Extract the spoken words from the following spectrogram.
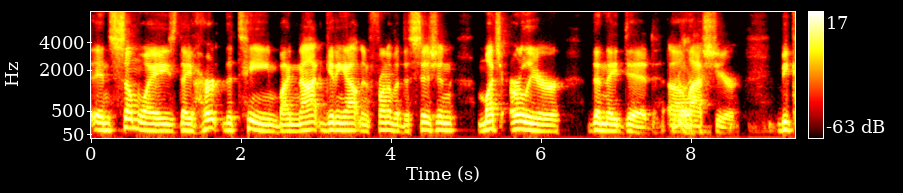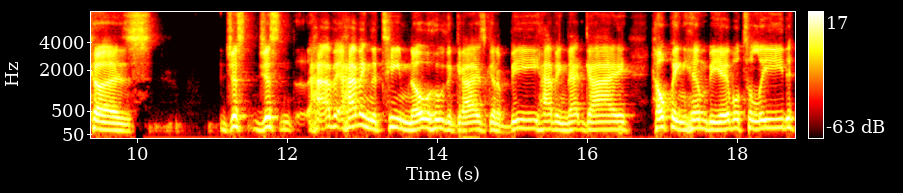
in some ways they hurt the team by not getting out in front of a decision much earlier than they did uh, really? last year because just just having having the team know who the guy is going to be having that guy helping him be able to lead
